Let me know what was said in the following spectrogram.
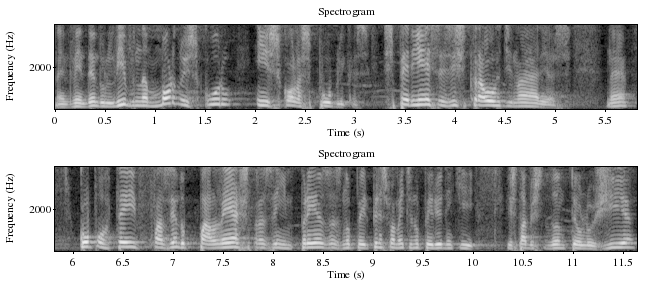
Né? Vendendo livro Namoro no Escuro em escolas públicas. Experiências extraordinárias. Né? Comportei fazendo palestras em empresas, no, principalmente no período em que estava estudando teologia.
